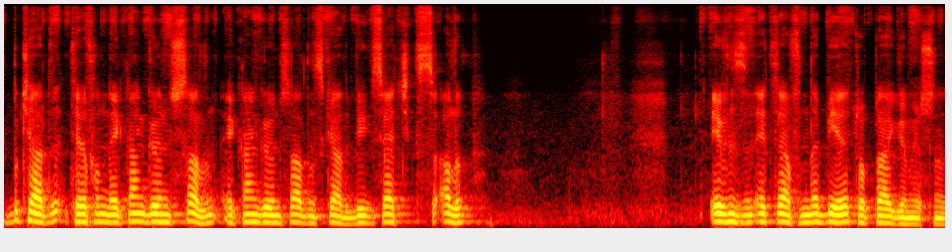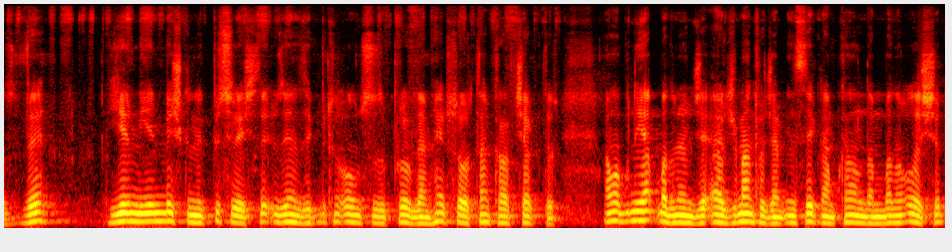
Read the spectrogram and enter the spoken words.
Bu kağıdı telefonun ekran görüntüsü alın. Ekran görüntüsü aldığınız kağıdı bilgisayar çıktısı alıp evinizin etrafında bir yere toprağa gömüyorsunuz ve 20-25 günlük bir süreçte üzerinizdeki bütün olumsuzluk, problem hepsi ortadan kalkacaktır. Ama bunu yapmadan önce Ercüment Hocam Instagram kanalından bana ulaşıp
